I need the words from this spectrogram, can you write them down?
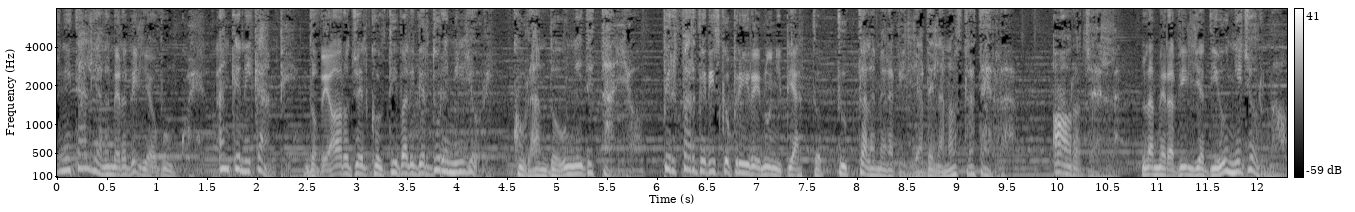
In Italia la meraviglia è ovunque, anche nei campi, dove Orogel coltiva le verdure migliori, curando ogni dettaglio, per farvi riscoprire in ogni piatto tutta la meraviglia della nostra terra. Orogel, la meraviglia di ogni giorno.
